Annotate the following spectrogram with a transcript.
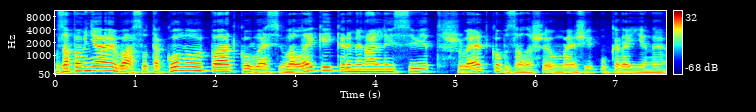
Запевняю вас, у такому випадку весь великий кримінальний світ швидко б залишив межі України.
